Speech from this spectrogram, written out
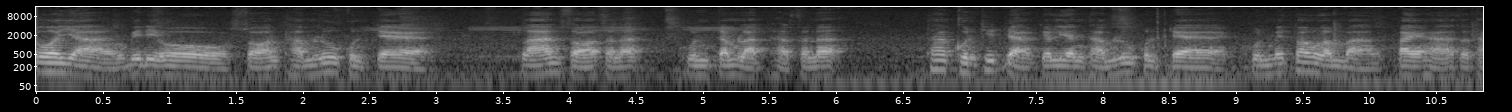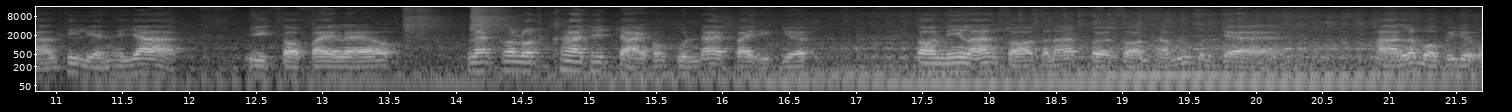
ตัวอย่างวิดีโอสอนทำลูกกุญแจ ร้านสอสนะ คุณจำหลัดหัสนะ ถ้าคุณคิดอยากจะเรียนทำลูกกุญแจ คุณไม่ต้องลำบากไปหาสถานที่เรียนให้ยาก อีกต่อไปแล้ว และก็ลดค่าใช้จ่ายของคุณได้ไปอีกเยอะ ตอนนี้ร้านสอสนะเปิดสอนทำลูกกุญแจ ผ่านระบบวิดีโอ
